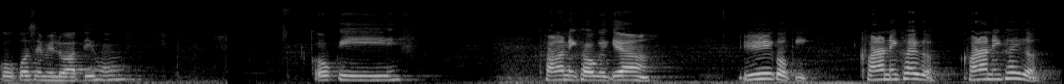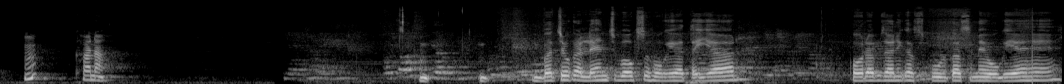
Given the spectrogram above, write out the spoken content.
कोको से मिलवाती हूँ। कोकी, खाना नहीं खाओगे क्या? ये कोकी, खाना नहीं खाएगा? खाना नहीं खाएगा? हम्म खाना। बच्चों का लंच बॉक्स हो गया तैयार। और अब जाने का स्कूल का समय हो गया है।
